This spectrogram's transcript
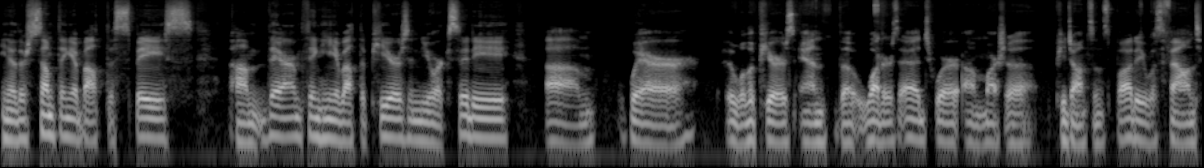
you know, there's something about the space um, there, I'm thinking about the piers in New York City, um, where well, the piers and the water's edge, where um, Marsha P. Johnson's body was found,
